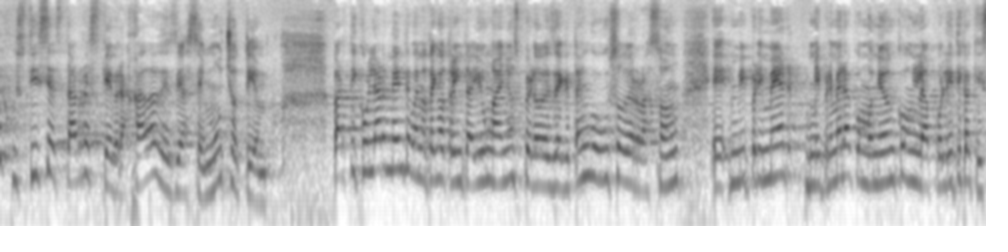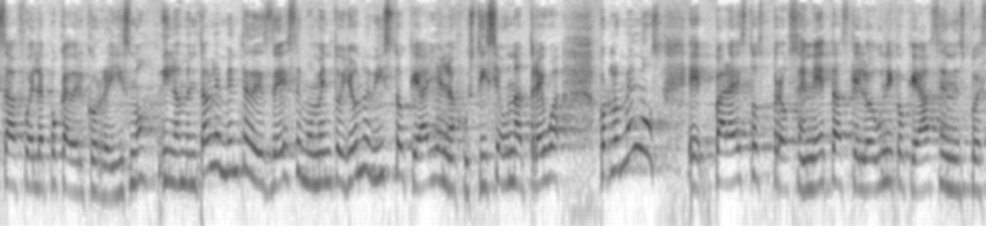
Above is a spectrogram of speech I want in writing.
de justicia está resquebrajada desde hace mucho tiempo. Particularmente, bueno, tengo 31 años, pero desde que tengo uso de razón, eh, mi, primer, mi primera comunión con la política quizá fue la época del correísmo y lamentablemente desde ese momento yo no he visto que haya en la justicia una tregua, por lo menos eh, para estos prosenetas que lo único que hacen es pues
